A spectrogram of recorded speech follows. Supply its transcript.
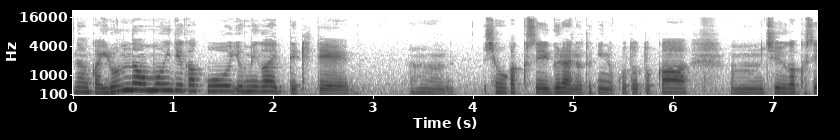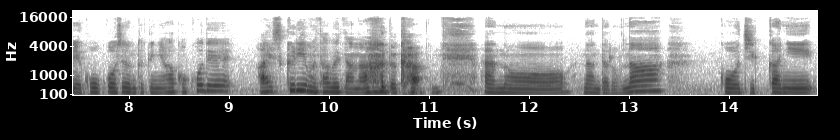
なんかいろんな思い出がこう蘇ってきて、うん、小学生ぐらいの時のこととか、うん、中学生高校生の時にあここでアイスクリーム食べたなとか。あのなんだろうな。こう実家に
